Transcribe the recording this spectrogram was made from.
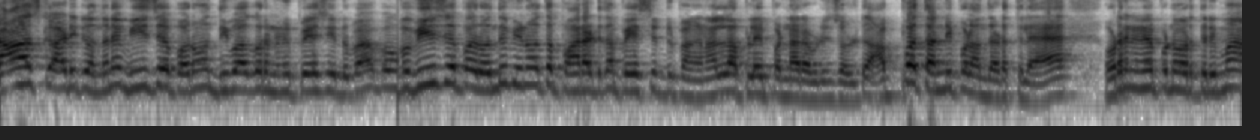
டாஸ்க் ஆடிட்டு வந்தோடனே விஜய் பருவம் திவாகர் நின்று பேசிட்டு இருப்பாங்க. இப்போ விஜய் பர் வந்து வினோத்தை பாராட்டி தான் பேசிட்டு இருப்பாங்க. நல்லா ப்ளே பண்ணார் அப்படின்னு சொல்லிட்டு. அப்போ தண்ணிப்பழம் அந்த இடத்துல உடனே என்ன பண்ணுவார் தெரியுமா?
